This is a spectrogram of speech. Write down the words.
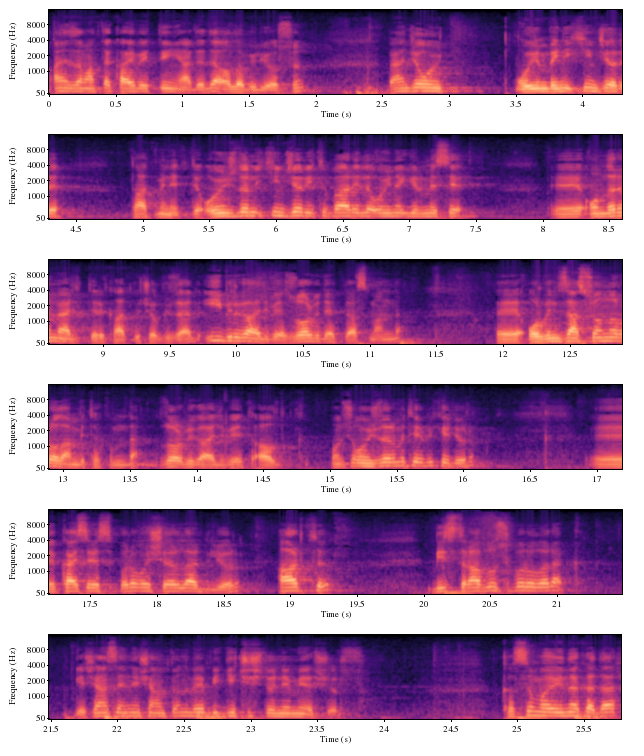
Aynı zamanda kaybettiğin yerde de alabiliyorsun. Bence oyun, oyun beni ikinci yarı tatmin etti. Oyuncuların ikinci yarı itibariyle oyuna girmesi, e, onların verdikleri katkı çok güzeldi. İyi bir galibiyet, zor bir deplasmanda. E, organizasyonlar olan bir takımdan zor bir galibiyet aldık. Onun için oyuncularımı tebrik ediyorum. E, Kayseri Spor'a başarılar diliyorum. Artı biz Trabzonspor olarak geçen senenin şampiyonu ve bir geçiş dönemi yaşıyoruz. Kasım ayına kadar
